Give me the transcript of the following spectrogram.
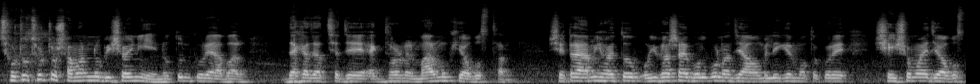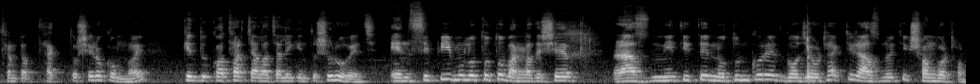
ছোট ছোট সামান্য বিষয় নিয়ে নতুন করে আবার দেখা যাচ্ছে যে এক ধরনের মারমুখী অবস্থান। সেটা আমি হয়তো ওই ভাষায় বলব না যে আওয়ামী লীগের মতো করে সেই সময় যে অবস্থানটা থাকতো সেরকম নয় কিন্তু কথার চালাচালি কিন্তু শুরু হয়েছে। এনসিপি মূলত তো বাংলাদেশের রাজনীতিতে নতুন করে গজে ওঠা একটি রাজনৈতিক সংগঠন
